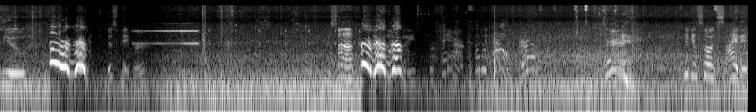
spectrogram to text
give you this paper. What's up? Cut it out, girl. Dang. You get so excited.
